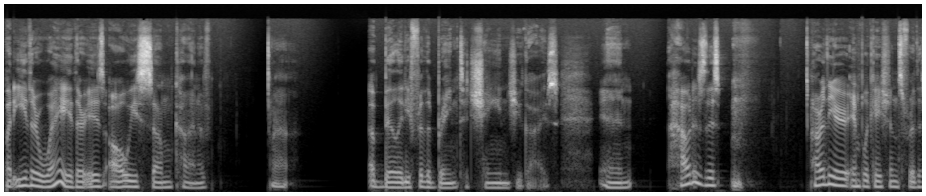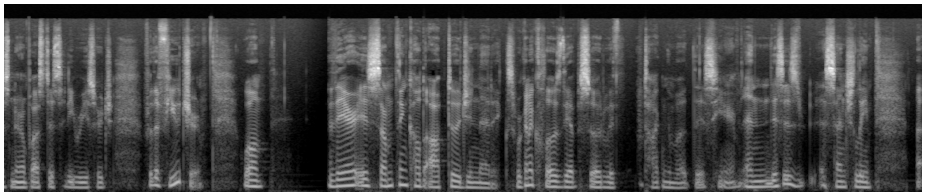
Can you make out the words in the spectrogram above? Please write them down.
but either way, there is always some kind of uh, ability for the brain to change, you guys. And how does this Are there implications for this neuroplasticity research for the future? Well, there is something called optogenetics. We're going to close the episode with talking about this here. And this is essentially uh,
